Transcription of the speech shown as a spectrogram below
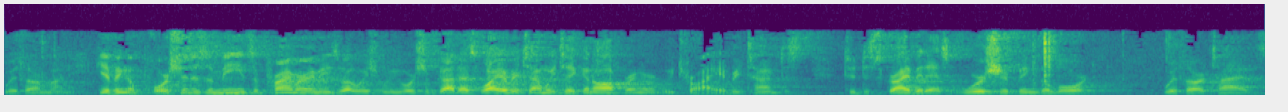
with our money. Giving a portion is a means, a primary means by which we worship God. That's why every time we take an offering, or we try every time to, to describe it as worshiping the Lord with our tithes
